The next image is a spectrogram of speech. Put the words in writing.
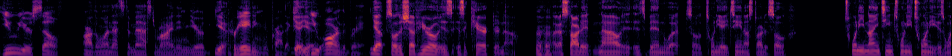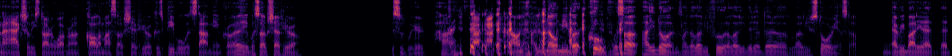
You yourself are the one that's the mastermind and you're Yeah. creating the products. Yeah, so yeah. You are the brand. Yep. So the chef hiro is is a character now. Uh-huh. Like I started now, it's been what? So 2018, I started. So 2019, 2020 is when I actually started walking around calling myself Chef Hiro because people would stop me and crow, Hey, what's up, Chef Hiro? This is weird. Hi. I don't know how you know me, but cool. What's up? How you doing? It's like I love your food. I love your video. Da, da, I love your story and stuff. Mm. Everybody that that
